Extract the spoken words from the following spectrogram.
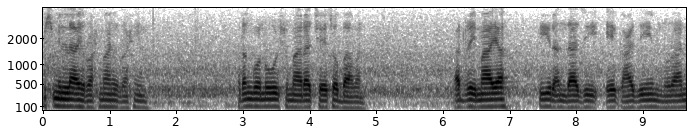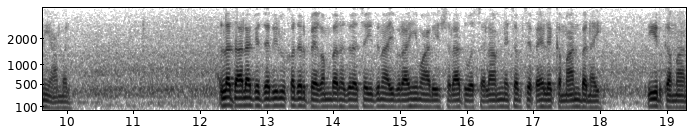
بسم اللہ الرحمن الرحیم. رنگ و نور شمارہ چھ سو باون. الرمایہ، تیر اندازی، ایک عظیم نورانی عمل. اللہ تعالیٰ کے جلیل القدر پیغمبر حضرت سیدنا ابراہیم علیہ السلاۃ والسلام نے سب سے پہلے کمان بنائی، تیر کمان.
